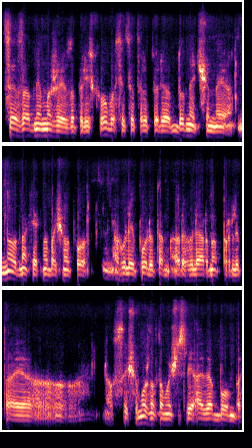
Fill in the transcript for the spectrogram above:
Це за одним межею Запорізької області, це територія Донеччини. Ну, однак, як ми бачимо по Гуляйполю, там регулярно прилітає е, все, що можна, в тому числі авіабомби.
